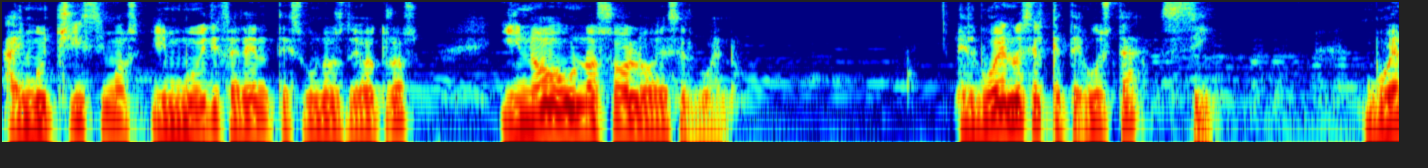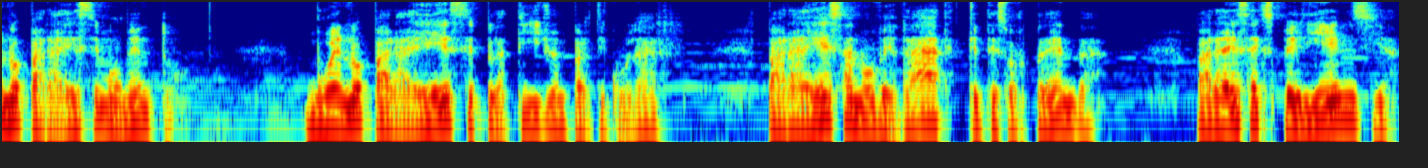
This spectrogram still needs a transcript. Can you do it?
Hay muchísimos y muy diferentes unos de otros, y no uno solo es el bueno. El bueno es el que te gusta, sí. Bueno para ese momento. Bueno para ese platillo en particular. Para esa novedad que te sorprenda. Para esa experiencia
